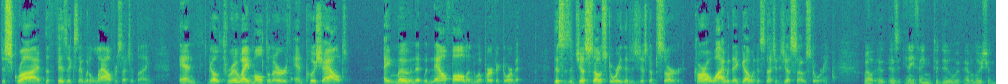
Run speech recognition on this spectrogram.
describe the physics that would allow for such a thing and go through a molten Earth and push out a moon that would now fall into a perfect orbit. This is a just so story that is just absurd. Carl, why would they go into such a just so story? Well, as anything to do with evolution,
